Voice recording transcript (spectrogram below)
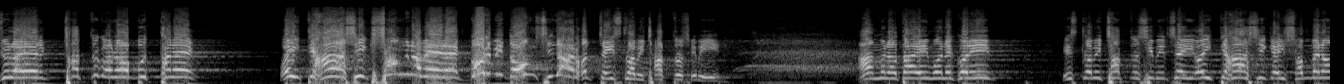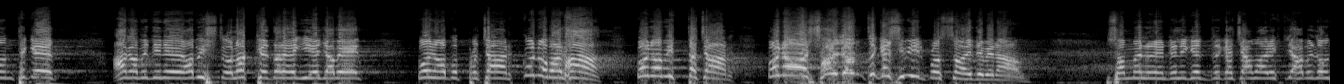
জুলাইয়ের ছাত্রগণ অভ্যুত্থানে ঐতিহাসিক সংগ্রামের এক গর্বিত অংশীদার হচ্ছে ইসলামী ছাত্র শিবির। আমরা তাই মনে করি, ইসলামী ছাত্র শিবির সেই ঐতিহাসিক এই সম্মেলন থেকে আগামী দিনে অবিষ্ট লক্ষ্যে তারা এগিয়ে যাবে। কোন অপপ্রচার, কোন বাধা, কোন মিথ্যাচার, কোন ষড়যন্ত্রকে শিবির প্রশ্রয় দেবে না। সম্মেলনের ডেলিগেটদের কাছে আমার একটি আবেদন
